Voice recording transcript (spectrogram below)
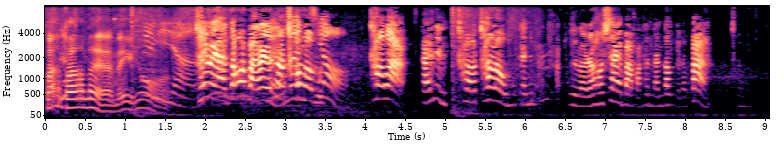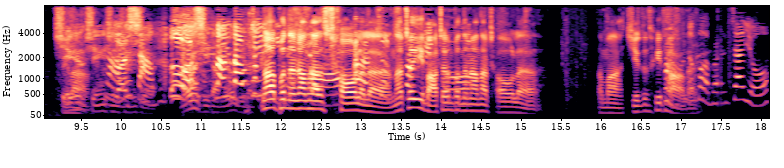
搬搬呗，没有哎用。陈宇，等会儿把他人头抄了，我们叫。抄了，赶紧抄抄了，我们赶紧把塔推了，然后下一把把他男刀给他办。行行行那不能让他超了哎了，那这一把真不能让他超了，好吗？急着推塔好的，了。宝贝儿，加油！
